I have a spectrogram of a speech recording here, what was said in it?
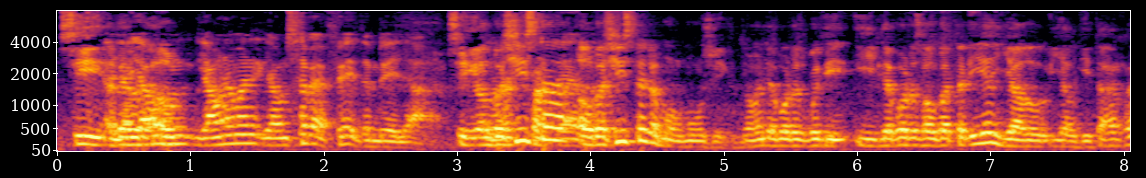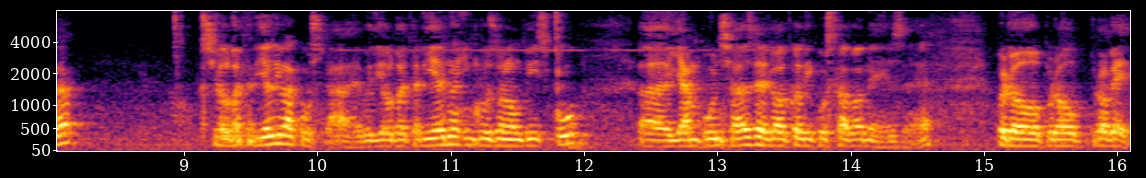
Sí, a Allà hi, ha un, hi, ha una, mane- hi ha un saber fer també allà. Sí, el baixista, el baixista era molt músic, no? Llavors, vull dir, i llavors el bateria i el, i el guitarra, o sigui, el bateria li va costar, eh? vull dir, el bateria, inclús en el disco, eh, hi ha punxades d'allò que li costava més, eh? Però, però, però bé,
